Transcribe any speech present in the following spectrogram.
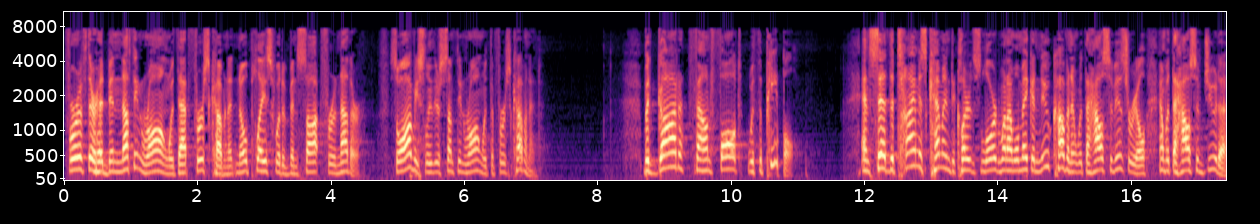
For if there had been nothing wrong with that first covenant, no place would have been sought for another. So obviously, there's something wrong with the first covenant. But God found fault with the people and said, The time is coming, declares the Lord, when I will make a new covenant with the house of Israel and with the house of Judah.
